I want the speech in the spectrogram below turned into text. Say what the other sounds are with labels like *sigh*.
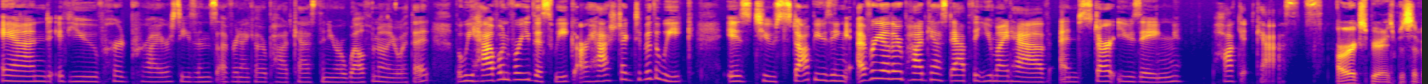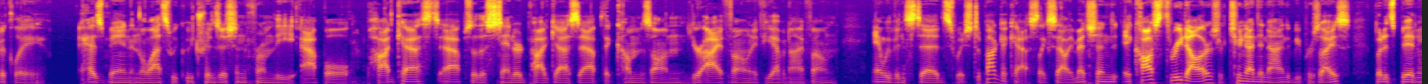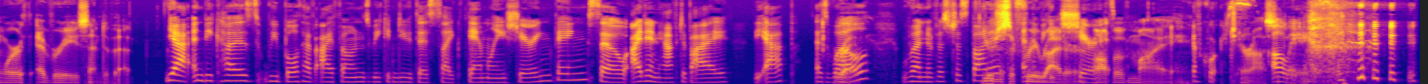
And if you've heard prior seasons of Vernacular Podcast, then you are well familiar with it. But we have one for you this week. Our hashtag tip of the week is to stop using every other podcast app that you might have and start using Pocket Casts. Our experience specifically has been in the last week, we've transitioned from the Apple Podcasts app, so the standard podcast app that comes on your iPhone if you have an iPhone. And we've instead switched to Pocket Cast, like Sally mentioned. It costs $3 or two ninety nine to be precise, but it's been worth every cent of that. Yeah, and because we both have iPhones, we can do this like family sharing thing. So I didn't have to buy the app as well. One of us just bought it. You're just a free then we could rider off it. of my Of course. generosity. Always. *laughs*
